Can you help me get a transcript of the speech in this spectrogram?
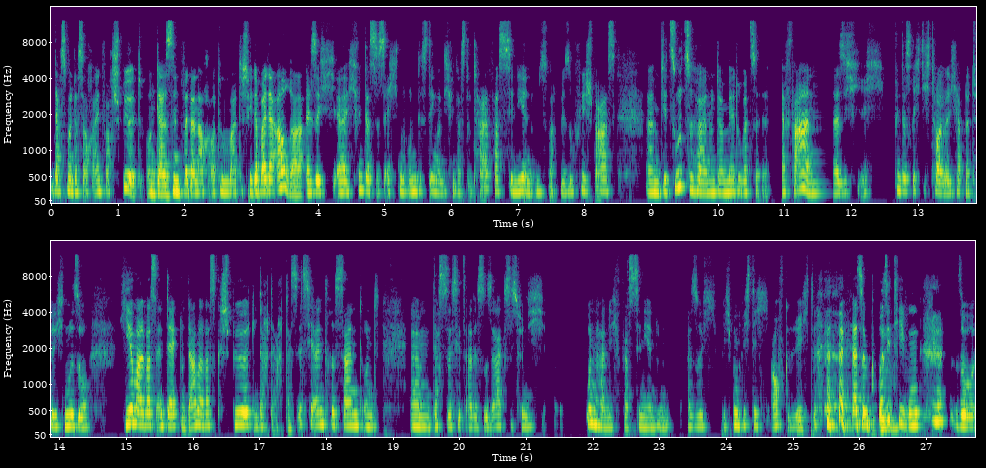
dass man das auch einfach spürt. Und da sind wir dann auch automatisch wieder bei der Aura. Also ich, äh, ich finde, das ist echt ein rundes Ding und ich finde das total faszinierend und es macht mir so viel Spaß, ähm, dir zuzuhören und da mehr darüber zu erfahren. Also ich, ich finde das richtig toll, weil ich habe natürlich nur so hier mal was entdeckt und da mal was gespürt und dachte, ach, das ist ja interessant und ähm, dass du das jetzt alles so sagst, das finde ich unheimlich faszinierend und also ich, ich bin richtig aufgeregt. also im mhm. Positiven, so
